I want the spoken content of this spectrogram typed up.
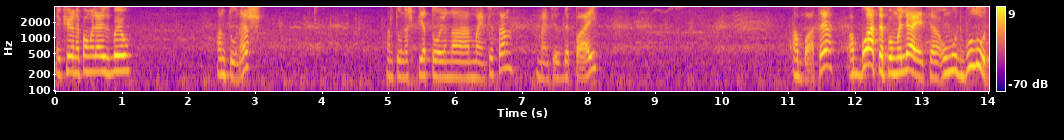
Якщо я не помиляюсь, бив. Антунеш. Антунеш п'ятою на Мемфіса. Мемфіс Депай. Абате. Абате помиляється. Умут Булут.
